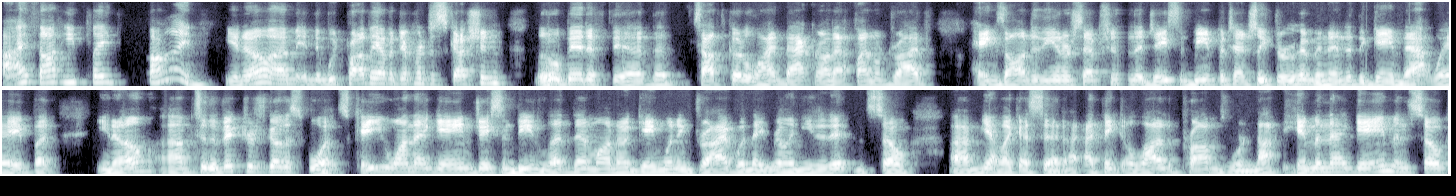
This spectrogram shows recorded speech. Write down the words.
I thought he played fine. You know, I mean, we'd probably have a different discussion a little bit if the the South Dakota linebacker on that final drive hangs on to the interception that Jason Bean potentially threw him and ended the game that way. But you know, um, to the victors go the spoils. KU won that game. Jason Bean led them on a game-winning drive when they really needed it. And so, um, yeah, like I said, I, I, think a lot of the problems were not him in that game. And so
